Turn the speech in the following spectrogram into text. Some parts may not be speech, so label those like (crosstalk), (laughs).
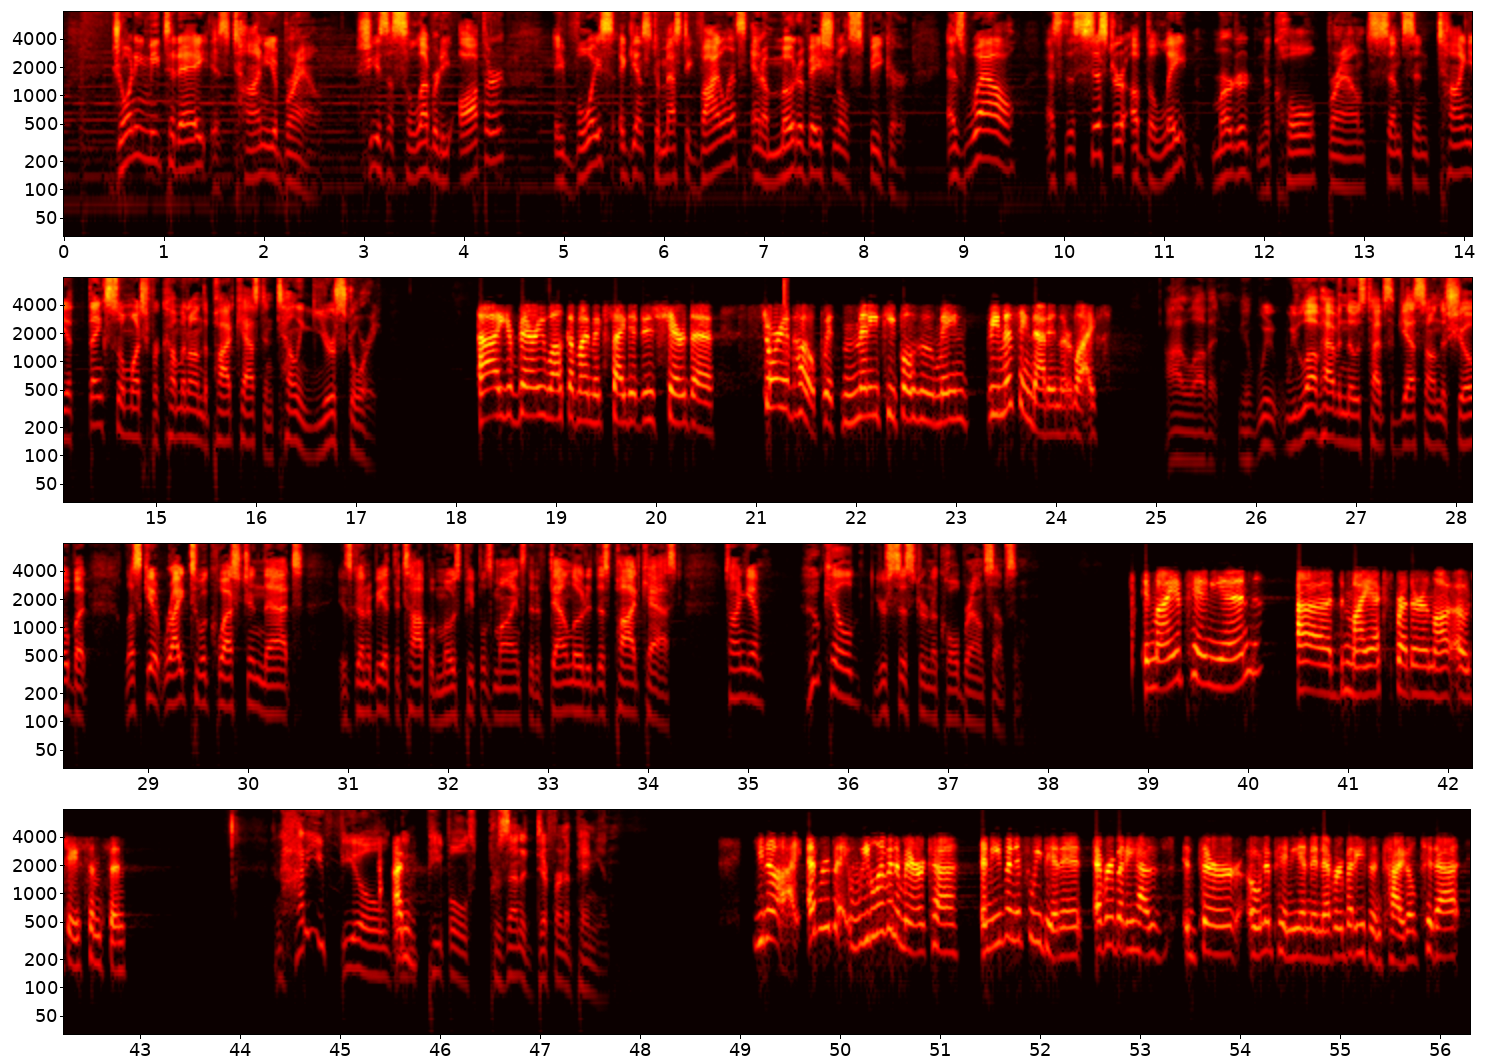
Joining me today is Tanya Brown. She is a celebrity author, a voice against domestic violence, and a motivational speaker, as well as the sister of the late murdered Nicole Brown Simpson. Tanya, thanks so much for coming on the podcast and telling your story. Uh, you're very welcome. I'm excited to share the story of hope with many people who may be missing that in their life. I love it. We, we love having those types of guests on the show, but let's get right to a question that is going to be at the top of most people's minds that have downloaded this podcast. Tanya, who killed your sister, Nicole Brown Simpson? In my opinion, uh, my ex brother in law, O.J. Simpson. And how do you feel when I'm, people present a different opinion? You know, I, everybody, we live in America, and even if we didn't, everybody has their own opinion, and everybody's entitled to that.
